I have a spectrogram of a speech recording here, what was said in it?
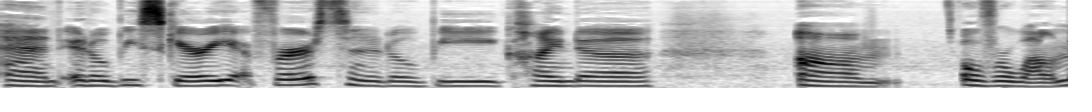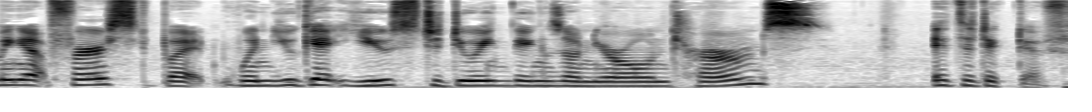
And it'll be scary at first and it'll be kind of um, overwhelming at first but when you get used to doing things on your own terms it's addictive.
